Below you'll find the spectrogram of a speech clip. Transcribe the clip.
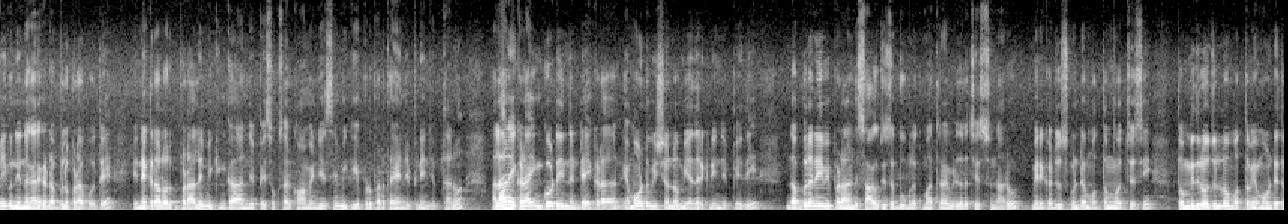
మీకు నిన్న కనుక డబ్బులు పడకపోతే ఎన్ని ఎకరాల వరకు పడాలి మీకు ఇంకా అని చెప్పేసి ఒకసారి కామెంట్ చేస్తే మీకు ఎప్పుడు పడతాయి అని చెప్పి నేను చెప్తాను. అలానే ఇక్కడ ఇంకోటి ఏంటంటే ఇక్కడ అమౌంట్ విషయంలో మీ అందరికీ నేను చెప్పేది డబ్బులు అనేవి పడాలంటే సాగు చేసే భూములకు మాత్రమే విడుదల చేస్తున్నారు. మీరు ఇక్కడ చూసుకుంటే మొత్తంగా వచ్చేసి తొమ్మిది రోజుల్లో మొత్తం అమౌంట్ అయితే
